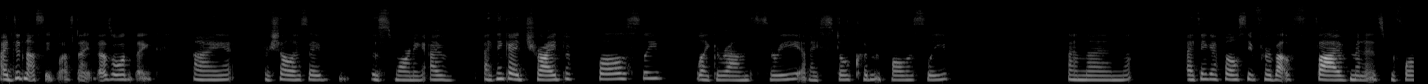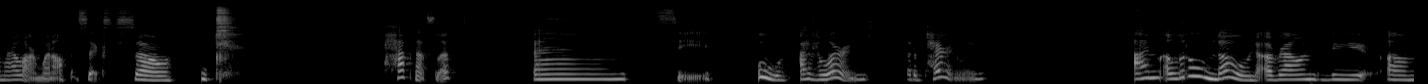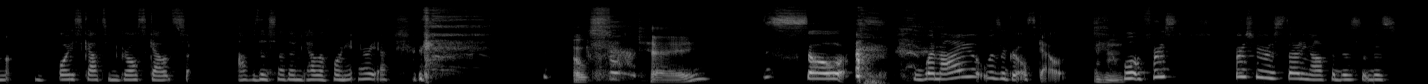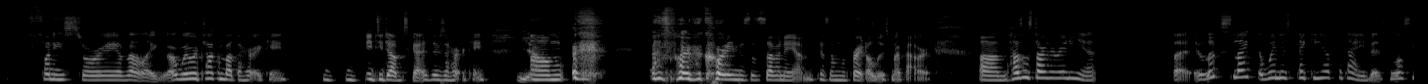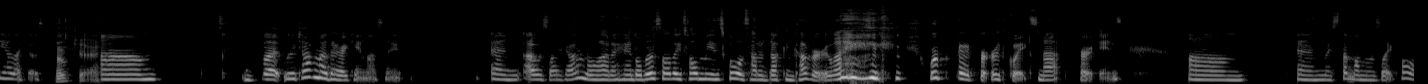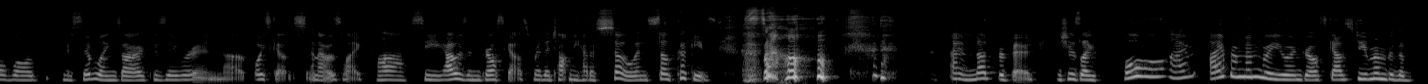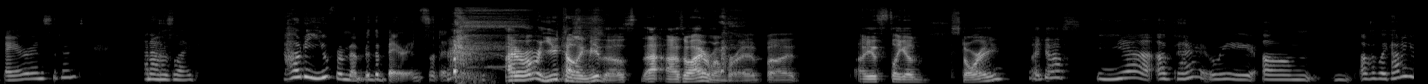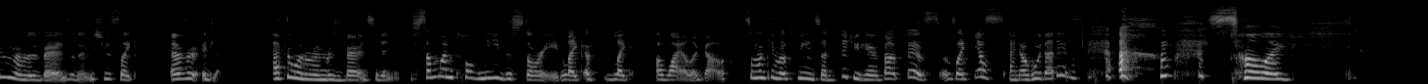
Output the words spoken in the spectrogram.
I did not sleep last night. That's one thing. I, or shall I say, this morning. I've, I think I tried to fall asleep like around three, and I still couldn't fall asleep. And then I think I fell asleep for about five minutes before my alarm went off at six. So have not slept. Um, let's see. Ooh, I've learned that apparently I'm a little known around the um Boy Scouts and Girl Scouts of the Southern California area. Okay. so when I was a Girl Scout, hmm Well, first, first we were starting off with this this funny story about like uh, we were talking about the hurricane. BT Dubs, guys, there's a hurricane. Yeah. Um, that's why I'm recording this at 7 a.m. because I'm afraid I'll lose my power. Um, hasn't started raining yet, but it looks like the wind is picking up a tiny bit. So we'll see how that goes. okay. Um, but we were talking about the hurricane last night, and I was like, I don't know how to handle this. All they told me in school is how to duck and cover. Like, we're prepared for earthquakes, not hurricanes. Um, and my stepmom was like, "Oh, well, your siblings are because they were in uh, Boy Scouts," and I was like, "Ah, see, I was in Girl Scouts where they taught me how to sew and sell cookies, so I am not prepared." And she was like, "Oh, I I remember you in Girl Scouts. Do you remember the bear incident?" And I was like, "How do you remember the bear incident?" I remember you telling me this, that, uh, so I remember it, but I guess it's like a story, I guess? Yeah, apparently. Um, I was like, "How do you remember the bear incident?" And she was like, "Ever, everyone remembers the bear incident. Someone told me the story like a, like a while ago. Someone came up to me and said, "Did you hear about this?" I was like, "Yes, I know who that is." so like,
